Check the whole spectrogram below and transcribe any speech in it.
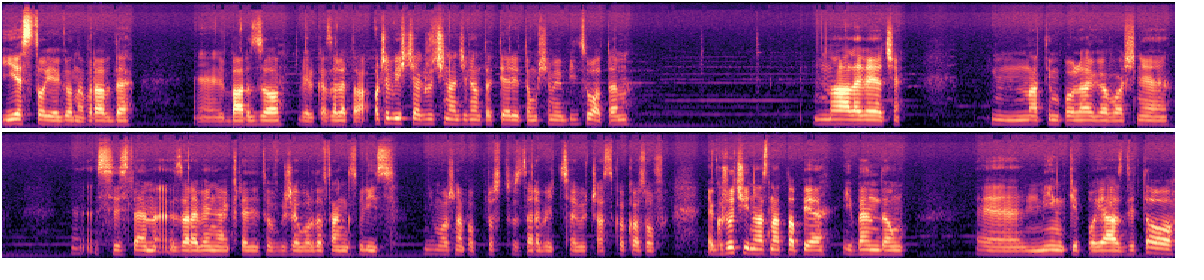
jest to jego naprawdę e, bardzo wielka zaleta. Oczywiście jak rzuci na 9 tiery to musimy bić złotem. No ale wiecie, na tym polega właśnie system zarabiania kredytów w grze World of Tanks Blitz. Nie można po prostu zarabiać cały czas kokosów. Jak rzuci nas na topie i będą e, miękkie pojazdy, to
